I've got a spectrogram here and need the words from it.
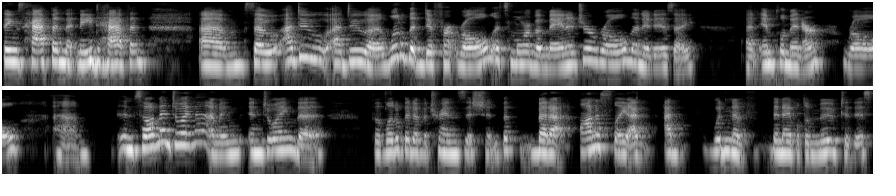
things happen that need to happen. Um, so I do I do a little bit different role. It's more of a manager role than it is a an implementer role. Um, and so I'm enjoying that. I'm enjoying the the little bit of a transition. But but I, honestly, I I wouldn't have been able to move to this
